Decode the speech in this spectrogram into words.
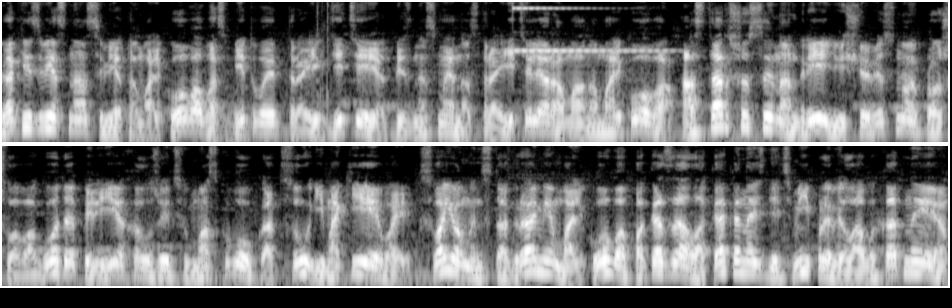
Как известно, Света Малькова воспитывает троих детей от бизнесмена-строителя Романа Малькова, а старший сын Андрей еще весной прошлого года переехал жить в Москву к отцу и Макеевой. В своем инстаграме Малькова показала, как она с детьми провела выходные.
